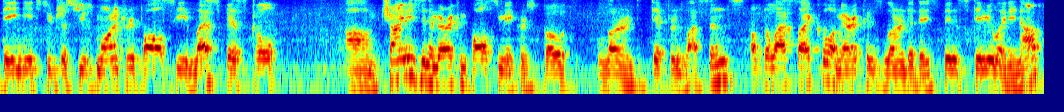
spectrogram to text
they need to just use monetary policy, less fiscal. Um, Chinese and American policymakers both learned different lessons of the last cycle. Americans learned that they didn't stimulate enough.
